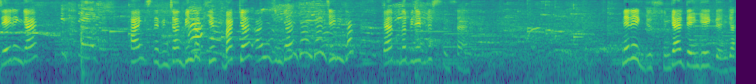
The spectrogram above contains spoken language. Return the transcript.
Ceylin gel. Hangisine bineceksin? Bin bakayım. Bak gel anneciğim gel gel gel Ceylin gel. Gel buna binebilirsin sen. Nereye gidiyorsun? Gel dengeye gidelim gel.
